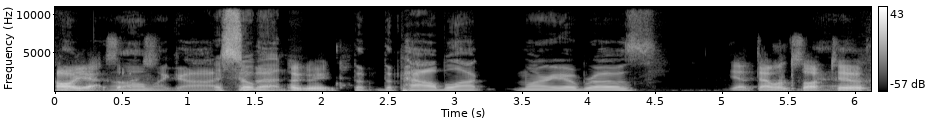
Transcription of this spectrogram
Oh, yeah. it Oh my god, It's so And the, bad. Agreed. The the PAL block Mario Bros. Yeah, that one sucked Yeah. too.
